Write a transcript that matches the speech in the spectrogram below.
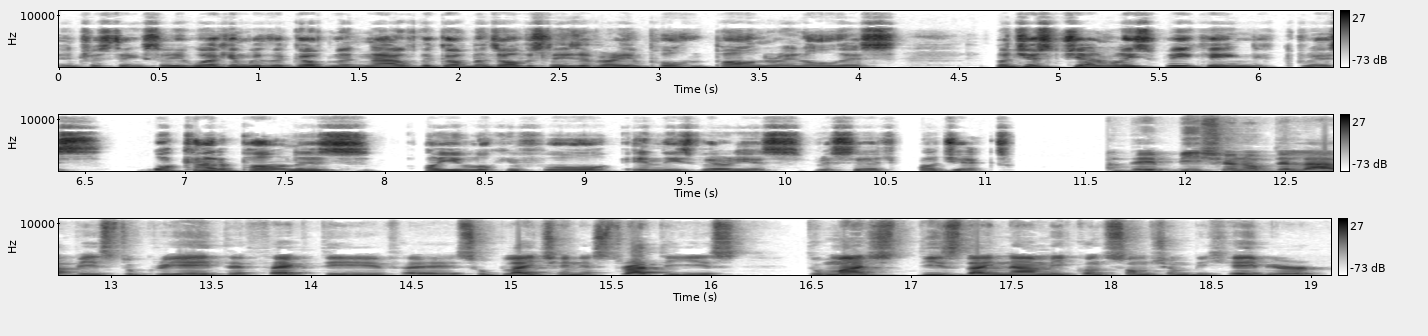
Interesting. So you're working with the government now. The government obviously is a very important partner in all this. But just generally speaking, Chris, what kind of partners are you looking for in these various research projects? The vision of the lab is to create effective uh, supply chain strategies to match this dynamic consumption behavior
